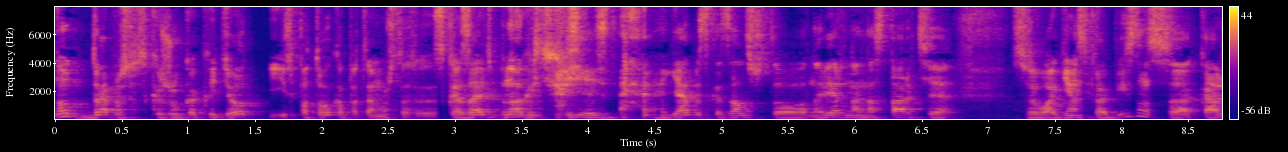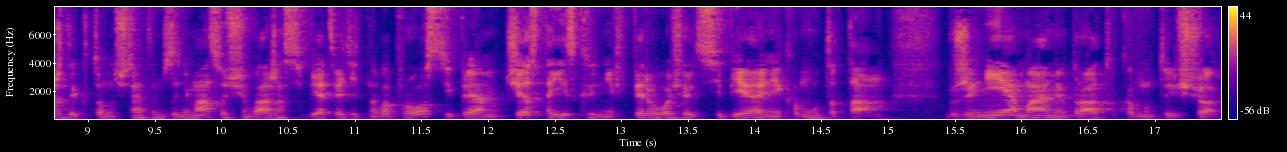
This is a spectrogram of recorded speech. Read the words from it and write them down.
Ну, да, просто скажу, как идет из потока, потому что сказать много чего есть. Я бы сказал, что, наверное, на старте своего агентского бизнеса, каждый, кто начинает им заниматься, очень важно себе ответить на вопрос и прям честно, искренне, в первую очередь себе, а не кому-то там. Жене, маме, брату, кому-то еще.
